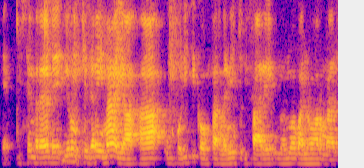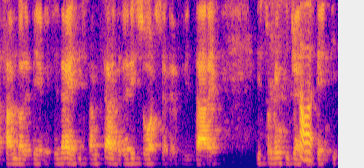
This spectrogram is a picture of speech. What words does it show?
eh, mi sembrerebbe, io non chiederei mai a, a, un politico o a un Parlamento di fare una nuova norma alzando le pene, chiederei di stanziare delle risorse per utilizzare gli strumenti già no, esistenti.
